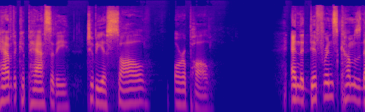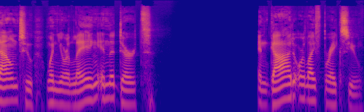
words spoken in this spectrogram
have the capacity to be a Saul or a Paul. And the difference comes down to when you're laying in the dirt and God or life breaks you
